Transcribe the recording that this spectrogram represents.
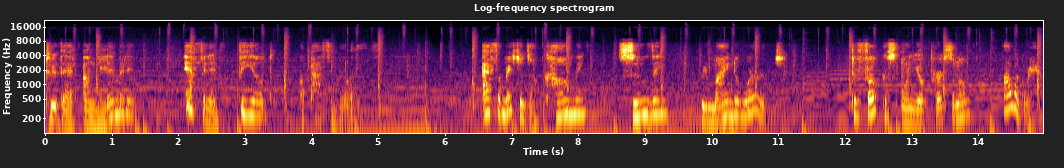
to that unlimited, infinite field of possibilities. Affirmations are calming, soothing reminder words to focus on your personal hologram.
